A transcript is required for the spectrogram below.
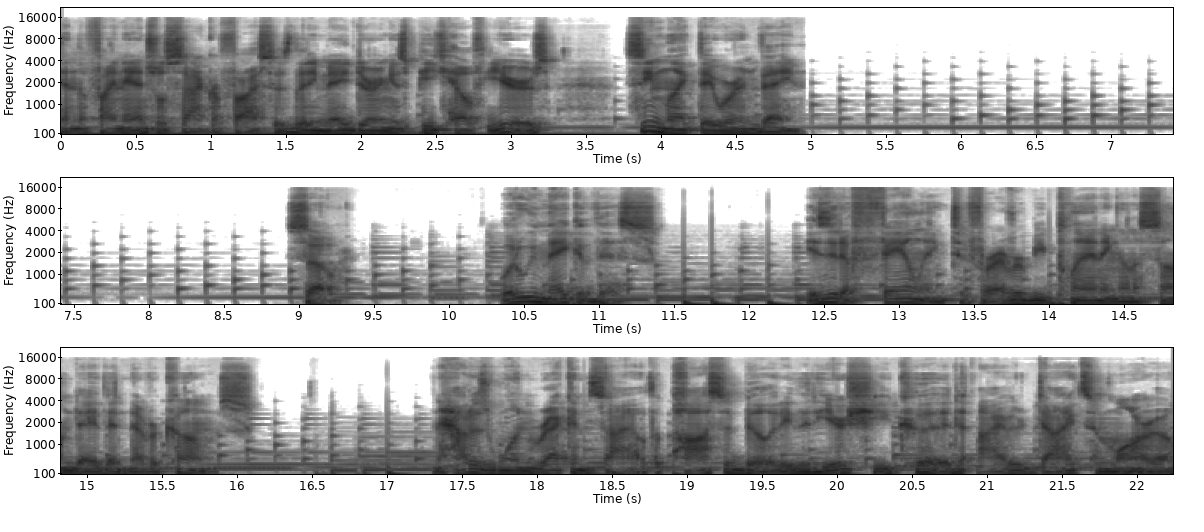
and the financial sacrifices that he made during his peak health years seem like they were in vain. So, what do we make of this? Is it a failing to forever be planning on a Sunday that never comes? And how does one reconcile the possibility that he or she could either die tomorrow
